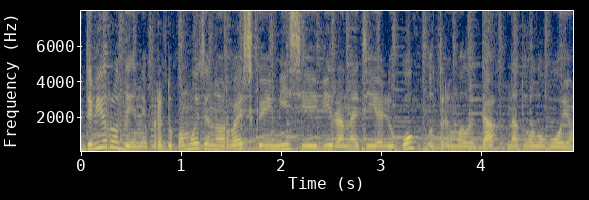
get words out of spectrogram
Дві родини при допомозі норвезької місії Віра Надія Любов отримали дах над головою.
